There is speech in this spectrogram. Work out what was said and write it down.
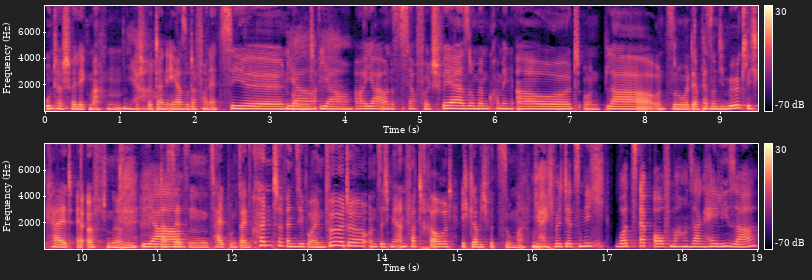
unterschwellig machen. Ja. Ich würde dann eher so davon erzählen. Ja, und, ja. Oh ja, und es ist ja auch voll schwer so mit dem Coming Out und bla und so. Der Person die Möglichkeit eröffnen, ja. dass jetzt ein Zeitpunkt sein könnte, wenn sie wollen würde und sich mir anvertraut. Ich glaube, ich würde es so machen. Ja, ich würde jetzt nicht WhatsApp aufmachen und sagen, hey Lisa,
